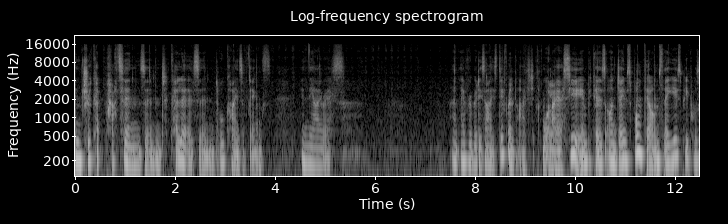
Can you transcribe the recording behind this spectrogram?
intricate patterns and colours and all kinds of things in the iris. And everybody's eye is different. I, well, I assume because on James Bond films they use people's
